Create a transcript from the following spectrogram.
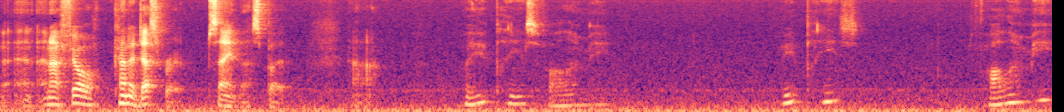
and, and, I feel kind of desperate saying this, but uh, will you please follow me? Will you please follow me?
